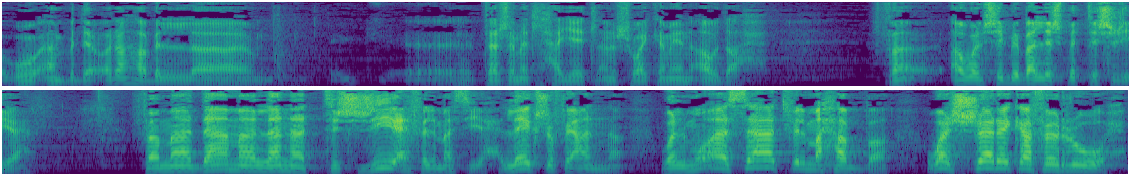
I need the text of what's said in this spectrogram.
وبدي أقراها بال آه، ترجمة الحياة لأنه شوي كمان أوضح. فأول شيء ببلش بالتشجيع. فما دام لنا التشجيع في المسيح ليك شو في عنا؟ والمؤاساة في المحبة والشركة في الروح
